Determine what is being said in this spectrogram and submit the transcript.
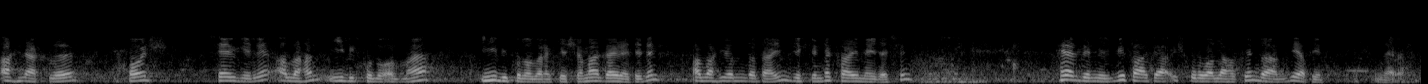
ahlaklı, hoş, sevgili, Allah'ın iyi bir kulu olmaya, iyi bir kul olarak yaşamaya gayret edin. Allah yolunda daim zikrinde kaim eylesin. Her biriniz bir Fatiha, üç kulu Allah'a kuyun duamızı yapayım. Bismillahirrahmanirrahim.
